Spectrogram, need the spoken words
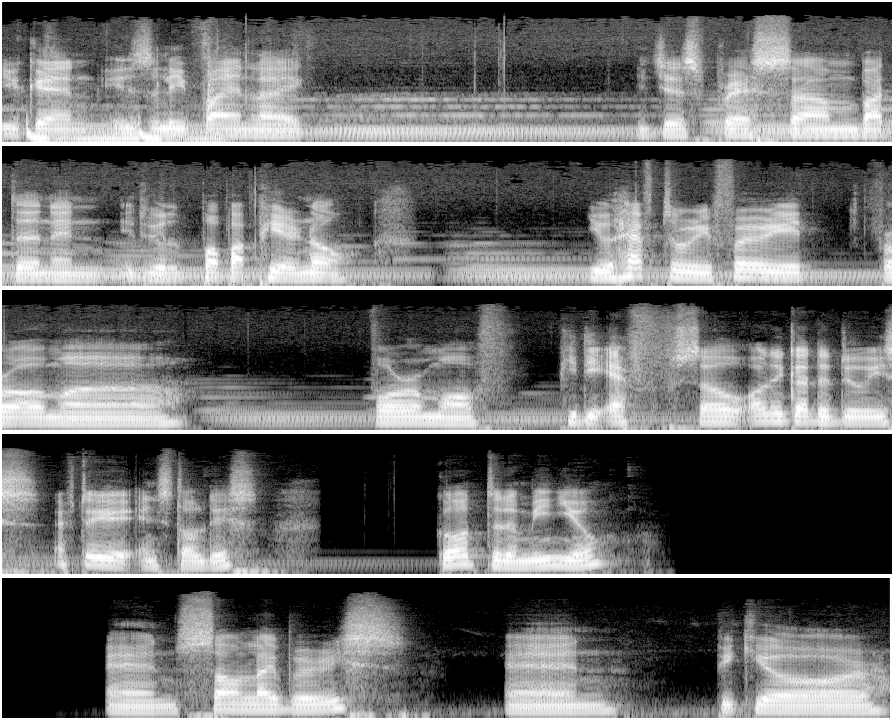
You can easily find like you just press some button and it will pop up here. No. You have to refer it from a form of PDF so all you gotta do is after you install this go to the menu and sound libraries and pick your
